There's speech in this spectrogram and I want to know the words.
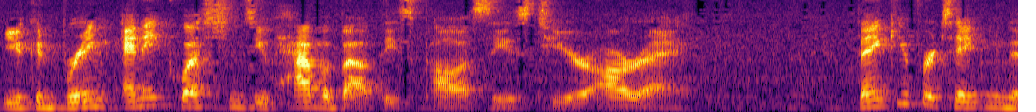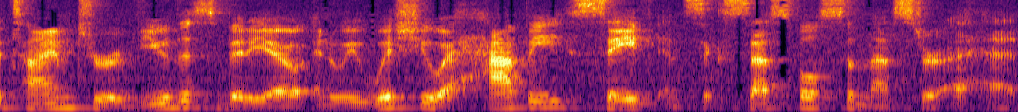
You can bring any questions you have about these policies to your RA. Thank you for taking the time to review this video, and we wish you a happy, safe, and successful semester ahead.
